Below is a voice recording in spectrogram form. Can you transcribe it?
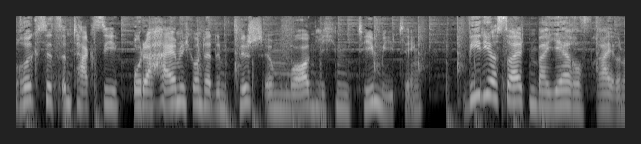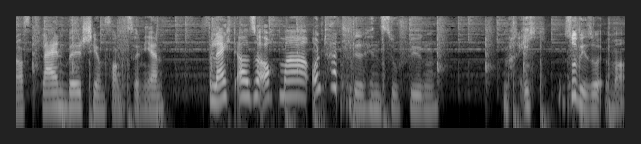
Rücksitz im Taxi oder heimlich unter dem Tisch im morgendlichen Teammeeting. Videos sollten barrierefrei und auf kleinen Bildschirmen funktionieren. Vielleicht also auch mal Untertitel hinzufügen. Mach ich sowieso immer.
